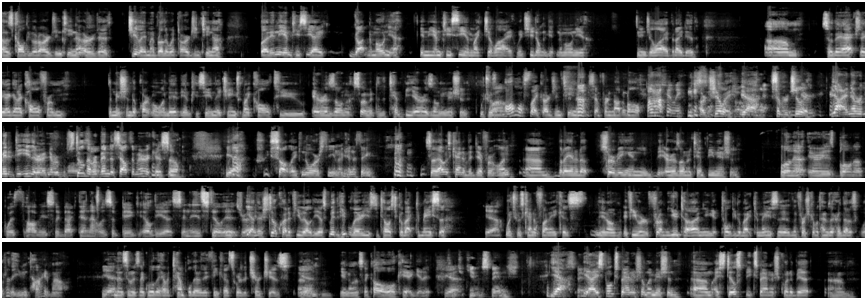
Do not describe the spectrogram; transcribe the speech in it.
I was called to go to Argentina or to Chile. My brother went to Argentina, but in the MTC, I got pneumonia in the MTC in like July, which you don't get pneumonia in July, but I did. Um, so they actually, I got a call from the mission department one day at the MTC, and they changed my call to Arizona. So I went to the Tempe, Arizona mission, which was Wow. almost like Argentina, except for not at all. Chili. Or Chile, yeah, except for Chile. Yeah, I never made it to either. I've never, still never been to South America. So, yeah, Salt Lake North, you know, kind of thing. so that was kind of a different one. Um, but I ended up serving in the Arizona Tempe mission. Well, and that area is blown up with obviously back then that was a big LDS, and it still is, right? Yeah, there's still quite a few LDS. But the people there used to tell us to go back to Mesa, yeah. which was kind of funny because you know if you were from Utah and you get told to go back to Mesa, the first couple times I heard that I was like, what are they even talking about? Yeah. And then somebody's like, well, they have a temple there. They think that's where the church is. Um, You know, it's like, oh, okay, I get it. yeah. Did you keep it Spanish? Yeah, Spanish. yeah. I spoke Spanish on my mission. Um, I still speak Spanish quite a bit. Um,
